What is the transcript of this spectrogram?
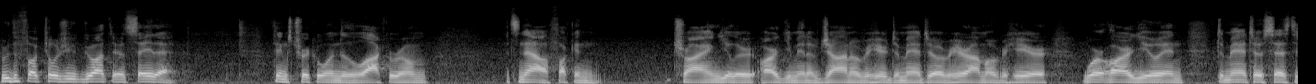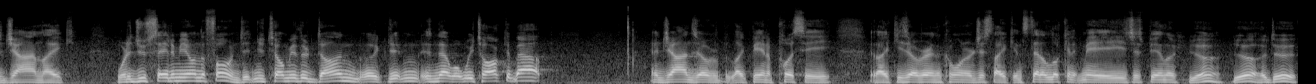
Who the fuck told you you could go out there and say that?" Things trickle into the locker room. It's now a fucking triangular argument of John over here, Demanto over here, I'm over here. We're arguing. Demanto says to John, like, what did you say to me on the phone? Didn't you tell me they're done? Like, didn't, isn't that what we talked about? And John's over, like, being a pussy. Like, he's over in the corner, just like, instead of looking at me, he's just being like, yeah, yeah, I did.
